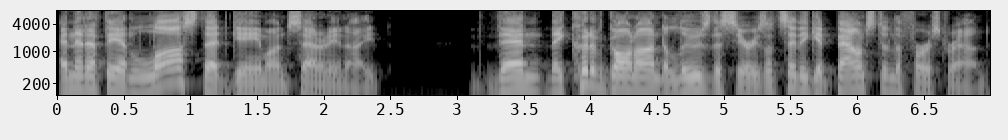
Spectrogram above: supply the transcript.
And then if they had lost that game on Saturday night, then they could have gone on to lose the series. Let's say they get bounced in the first round.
